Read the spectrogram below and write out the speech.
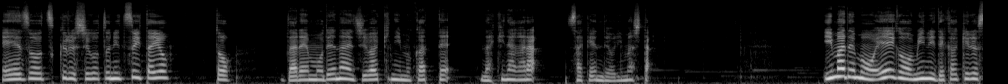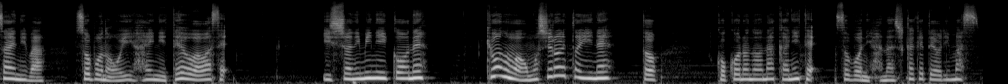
映像を作る仕事に就いたよ、と誰も出ない受話器に向かって泣きながら叫んでおりました。今でも映画を見に出かける際には、祖母のお位牌に手を合わせ、一緒に見に行こうね。今日のは面白いといいね。と心の中にて祖母に話しかけております。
